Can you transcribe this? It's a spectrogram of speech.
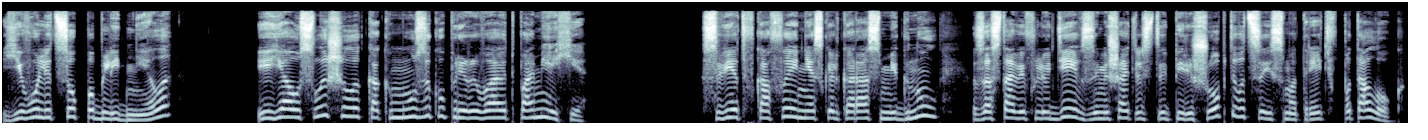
Его лицо побледнело, и я услышала, как музыку прерывают помехи — Свет в кафе несколько раз мигнул, заставив людей в замешательстве перешептываться и смотреть в потолок.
